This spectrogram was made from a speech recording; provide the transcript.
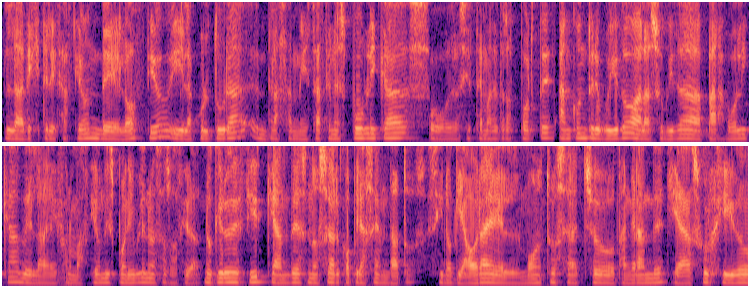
La digitalización del ocio y la cultura de las administraciones públicas o de los sistemas de transporte han contribuido a la subida parabólica de la información disponible en nuestra sociedad. No quiero decir que antes no se recopilasen datos, sino que ahora el monstruo se ha hecho tan grande que ha surgido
